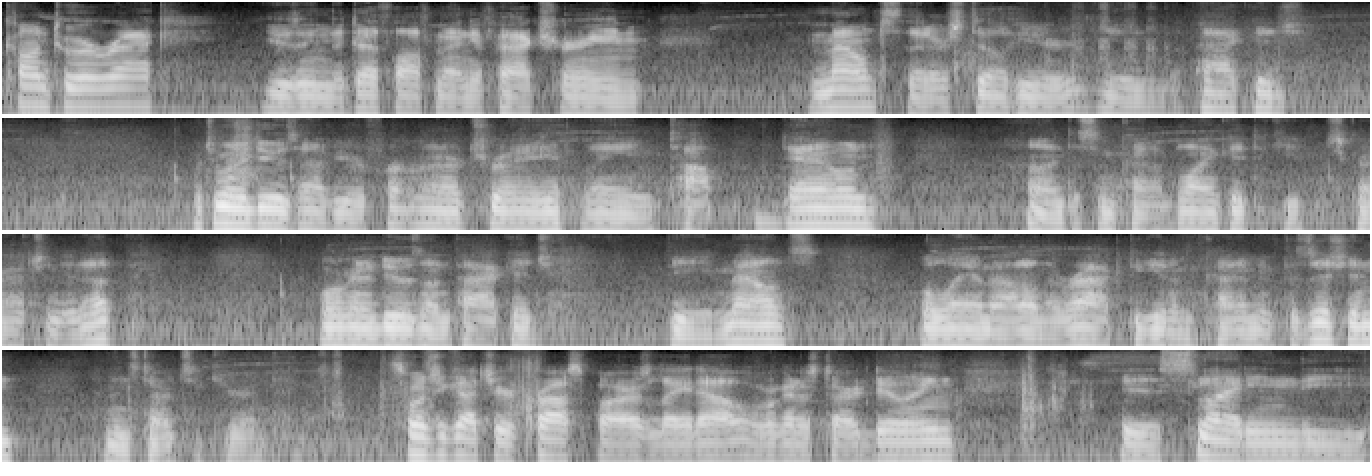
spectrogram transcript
contour rack using the Dethloff Manufacturing mounts that are still here in the package. What you want to do is have your front runner tray laying top down onto some kind of blanket to keep scratching it up. What we're going to do is unpackage the mounts. We'll lay them out on the rack to get them kind of in position and then start securing things. So once you got your crossbars laid out, what we're going to start doing is sliding the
